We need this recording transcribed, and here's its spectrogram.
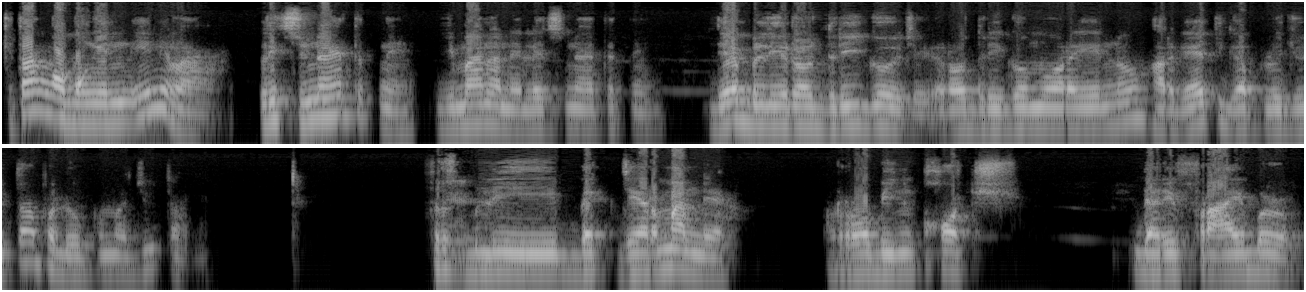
kita ngomongin inilah, Leeds United nih. Gimana nih Leeds United nih? Dia beli Rodrigo cuy, Rodrigo Moreno, harganya 30 juta apa 25 juta. Terus beli back Jerman ya, Robin Koch dari Freiburg.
